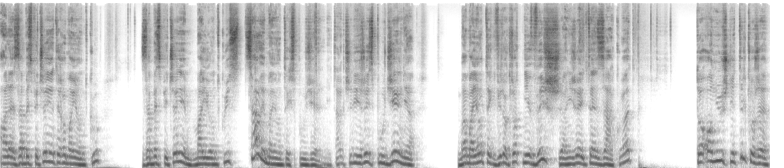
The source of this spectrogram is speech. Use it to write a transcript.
ale zabezpieczenie tego majątku, zabezpieczeniem majątku jest cały majątek spółdzielni. Tak? Czyli jeżeli spółdzielnia ma majątek wielokrotnie wyższy aniżeli ten zakład, to on już nie tylko, że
